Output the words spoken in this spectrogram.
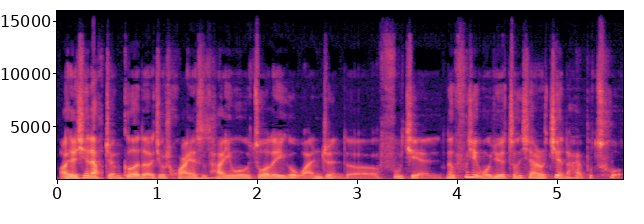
而且现在整个的就是华严寺，它因为做了一个完整的复建，那复建我觉得整体来说建的还不错。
